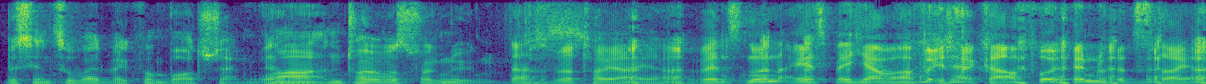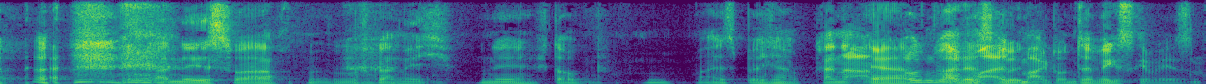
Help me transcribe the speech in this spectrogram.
bisschen zu weit weg vom Bordstein. War ja. ein teures Vergnügen. Das, das wird teuer, ja. Wenn es nur ein Eisbecher war bei der Capo, dann wird es teuer. ja, nee, es war gar nicht. Nee, ich glaube, Eisbecher, keine Ahnung, ja, irgendwo auf dem Altmarkt unterwegs gewesen.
